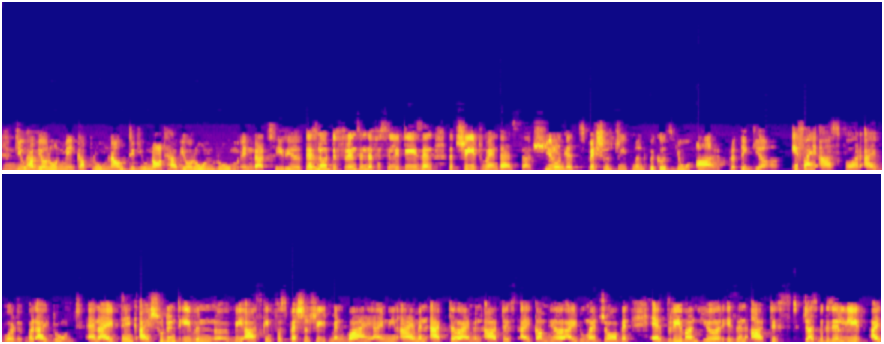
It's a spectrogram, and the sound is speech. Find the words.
Mm. Do you have your own makeup room now? Did you not have your own room in that serial? There's no difference in the facilities and the treatment as such. You don't get special treatment because you are Pratigya. If I ask for, I would, but I don't. And I think I shouldn't even uh, be asking for special treatment. Why? I mean, I'm an actor, I'm an artist. I come here, I do my job, and everyone here is an artist. Just because you're lead, I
